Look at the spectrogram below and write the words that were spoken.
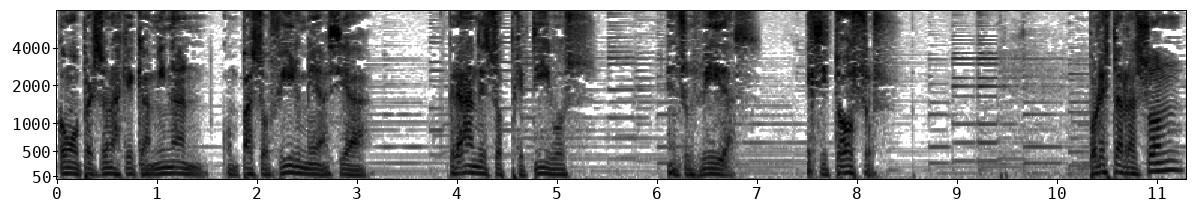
como personas que caminan con paso firme hacia grandes objetivos en sus vidas, exitosos. Por esta razón,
